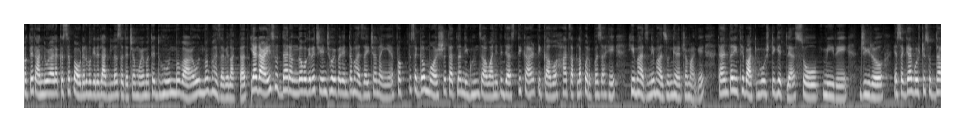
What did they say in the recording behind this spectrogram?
फक्त तांदुळाला कसं पावडर वगैरे लागलं असतं त्याच्यामुळे मग ते धुवून मग वाळवून मग भाजावे लागतात. या डाळी सुद्धा रंग वगैरे चेंज होईपर्यंत भाजायच्या नाहीये. फक्त सगळं मॉइश्चर त्यातलं निघून जावं आणि ते जास्ती काळ टिकावं हाच आपला पर्पज आहे ही भाजणी भाजून घेण्याच्या मागे. त्यानंतर इथे बाकी गोष्टी घेतल्या सोप मिरे जिरं या सगळ्या गोष्टी सुद्धा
